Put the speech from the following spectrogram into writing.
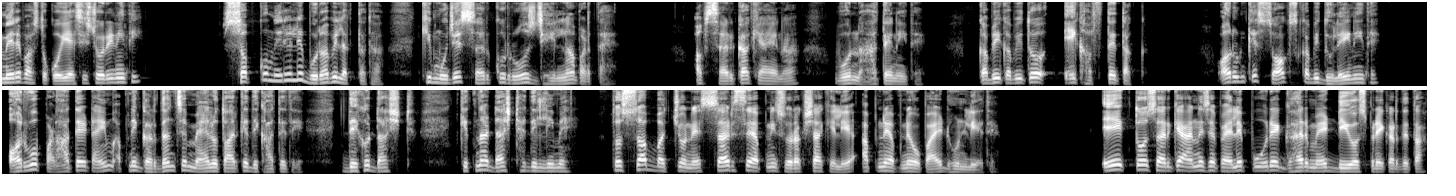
मेरे पास तो कोई ऐसी स्टोरी नहीं थी। सबको मेरे लिए बुरा भी लगता था कि मुझे सर को रोज झेलना पड़ता है। अब सर का क्या है ना, वो नहाते नहीं थे। कभी कभी तो एक हफ़्ते तक। और उनके सॉक्स कभी धुले ही नहीं थे। और वो पढ़ाते टाइम अपने गर्दन से मैल उतार के दिखाते थे। देखो डस्ट कितना डस्ट है दिल्ली में। तो सब बच्चों ने सर से अपनी सुरक्षा के लिए अपने अपने उपाय ढूंढ लिए थे। एक तो सर के आने से पहले पूरे घर में डीओ स्प्रे कर देता।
